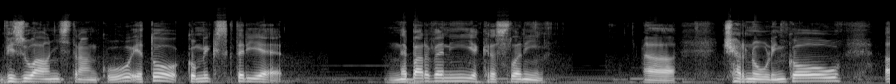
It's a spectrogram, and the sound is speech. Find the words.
vizuální stránku. Je to komiks, který je nebarvený, je kreslený černou linkou, eh,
